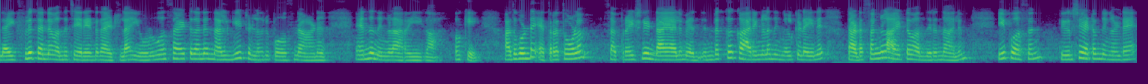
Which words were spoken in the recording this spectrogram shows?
ലൈഫിൽ തന്നെ വന്ന് ചേരേണ്ടതായിട്ടുള്ള യൂണിവേഴ്സായിട്ട് തന്നെ നൽകിയിട്ടുള്ള ഒരു പേഴ്സണാണ് എന്ന് നിങ്ങൾ അറിയുക. ഓക്കെ? അതുകൊണ്ട് എത്രത്തോളം സെപ്പറേഷൻ ഉണ്ടായാലും എന്തൊക്കെ കാര്യങ്ങൾ നിങ്ങൾക്കിടയിൽ തടസ്സങ്ങളായിട്ട് വന്നിരുന്നാലും ഈ പേഴ്സൺ തീർച്ചയായിട്ടും നിങ്ങളുടെ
